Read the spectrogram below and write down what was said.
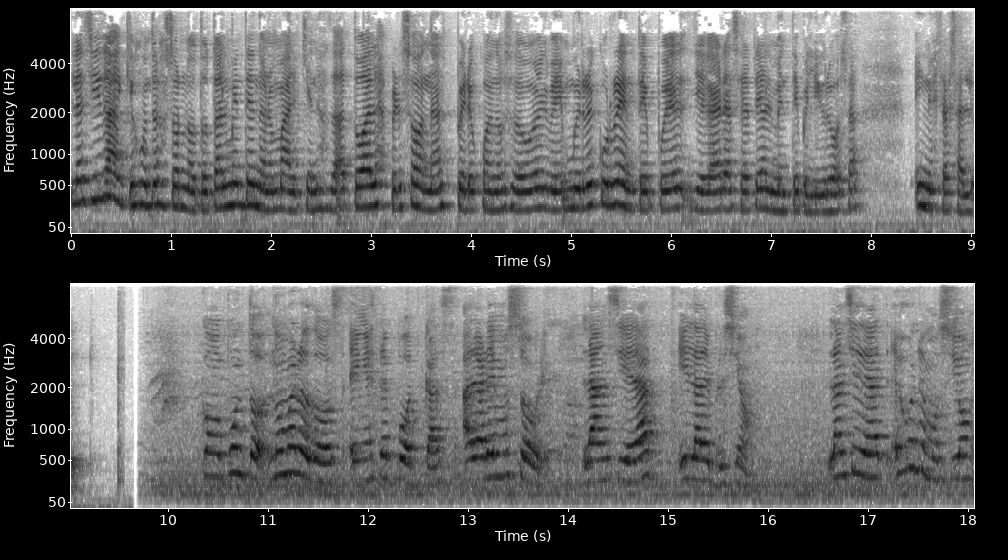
La ansiedad, que es un trastorno totalmente normal que nos da a todas las personas, pero cuando se vuelve muy recurrente puede llegar a ser realmente peligrosa en nuestra salud. Como punto número 2 en este podcast hablaremos sobre la ansiedad y la depresión. La ansiedad es una emoción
